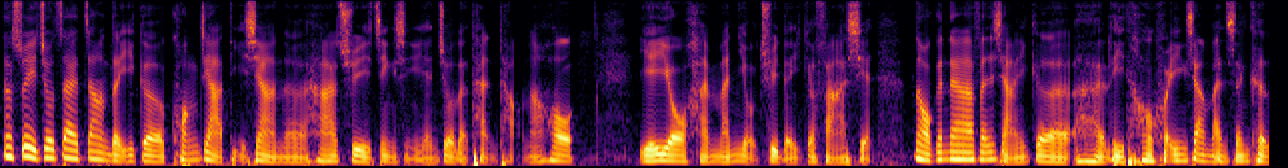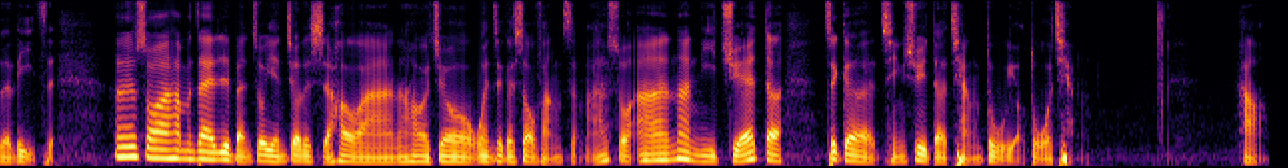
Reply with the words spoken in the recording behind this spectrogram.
那所以就在这样的一个框架底下呢，他去进行研究的探讨，然后也有还蛮有趣的一个发现。那我跟大家分享一个呃里头我印象蛮深刻的例子。他就说啊，他们在日本做研究的时候啊，然后就问这个受访者嘛，他说啊，那你觉得这个情绪的强度有多强？好，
